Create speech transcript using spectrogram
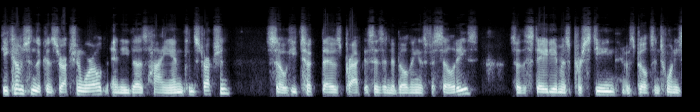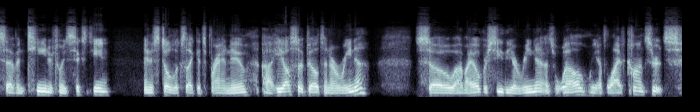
He comes from the construction world and he does high end construction. So he took those practices into building his facilities. So the stadium is pristine. It was built in 2017 or 2016, and it still looks like it's brand new. Uh, he also built an arena. So um, I oversee the arena as well. We have live concerts.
